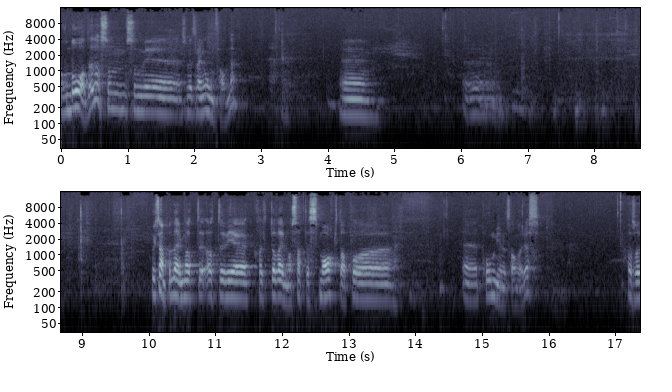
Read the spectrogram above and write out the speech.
av nåde da, som, som, vi, som, vi, trenger å omfavne. Eh, eh, F.eks. det med at, at, vi er kalt til å være med å sette smak da, på, eh, på omgivelsene våre. Altså,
